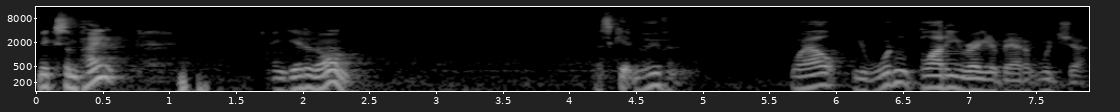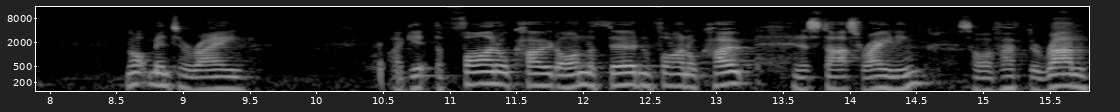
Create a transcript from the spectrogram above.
mix some paint and get it on. Let's get moving. Well, you wouldn't bloody read about it, would you? Not meant to rain, I get the final coat on, the third and final coat, and it starts raining. So I have to run,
